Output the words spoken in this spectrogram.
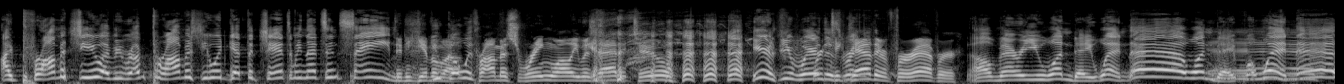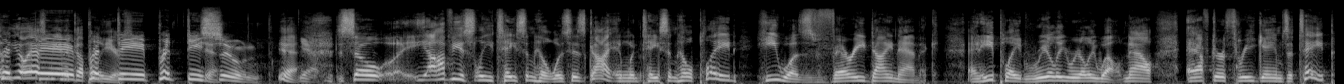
I promise you? I mean, I promise you would get the chance? I mean, that's insane. Did he give you him a with, promise ring while he was at it, too? Here, if you wear We're this ring, together forever. I'll marry you one day. When? Eh, one day. But when? Eh, you'll ask me in a couple pretty, of years. Pretty soon. Yeah. Yeah. So uh, obviously Taysom Hill was his guy, and when Taysom Hill played, he was very dynamic, and he played really, really well. Now, after three games of tape,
